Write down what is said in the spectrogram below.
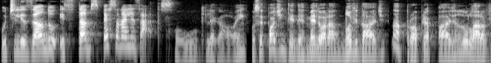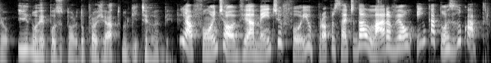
utilizando stubs personalizados. Oh, que legal, hein? Você pode entender melhor a novidade na própria página do Laravel e no repositório do projeto no GitHub. E a fonte, obviamente, foi o próprio site da Laravel em 14 do 4.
